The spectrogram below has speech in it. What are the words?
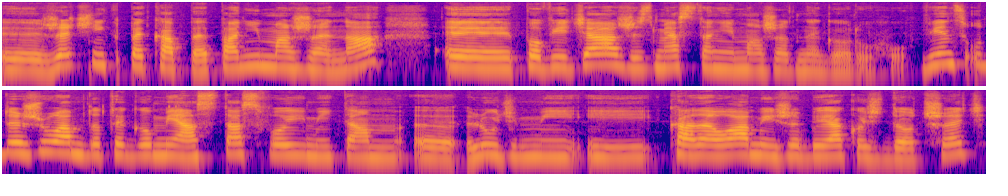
Y, rzecznik PKP, pani Marzena, y, powiedziała, że z miasta nie ma żadnego ruchu. Więc uderzyłam do tego miasta swoimi tam y, ludźmi i kanałami, żeby jakoś dotrzeć.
